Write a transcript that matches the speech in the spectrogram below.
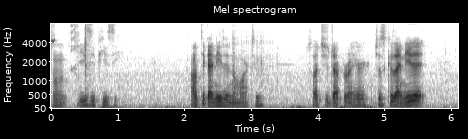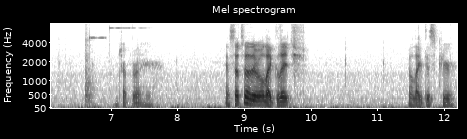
Mm, easy peasy. I don't think I need it no more too. So I just drop it right here. Just because I need it, drop it right here. And sometimes they will like glitch. They'll like disappear.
